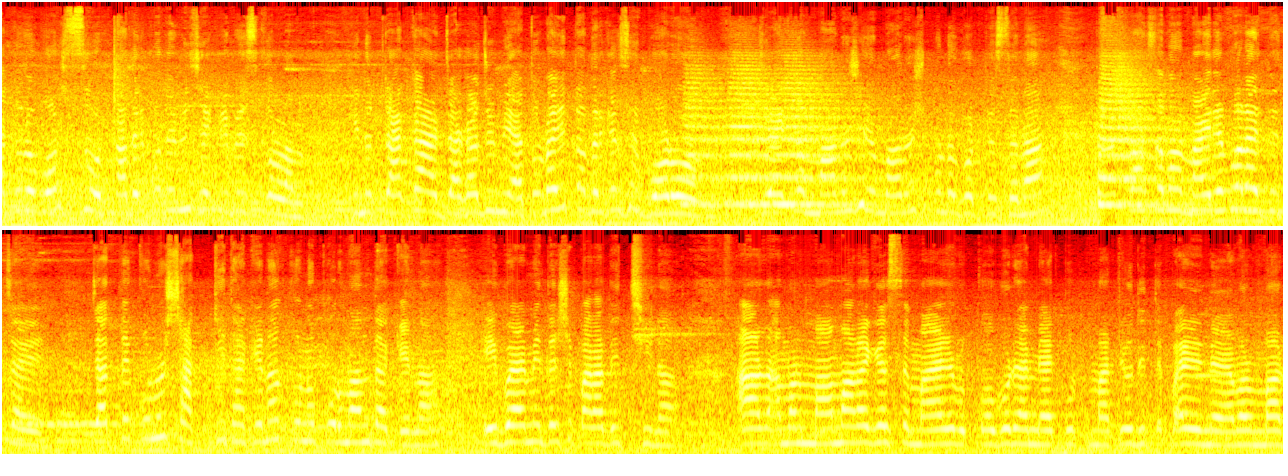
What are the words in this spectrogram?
এতটা বছর তাদের প্রতি আমি স্যাক্রিফাইস করলাম। কিন্তু টাকা আর জায়গা জমি এতটাই তাদের কাছে বড় যে একটা মানুষের মানুষ কোনো করতেছে না। তার আমার মাইরে ফেলাইতে চায়, যাতে কোনো সাক্ষী থাকে না, কোনো প্রমাণ থাকে না। এই ভয় আমি দেশে পাড়া দিচ্ছি না। আর আমার মা মারা গেছে, মায়ের কবরে আমি এক মাটিও দিতে পারি না আমার মার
